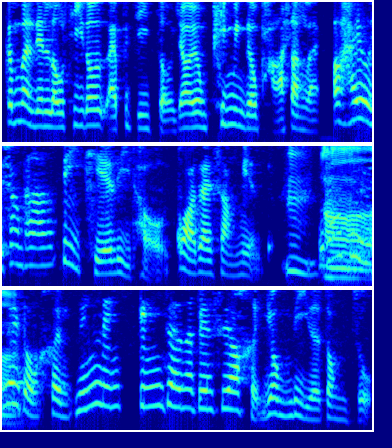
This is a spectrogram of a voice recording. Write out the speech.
根本连楼梯都来不及走，就要用拼命的爬上来。哦，还有像他地铁里头挂在上面的，嗯，我觉得对于那种很明明钉在那边是要很用力的动作，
